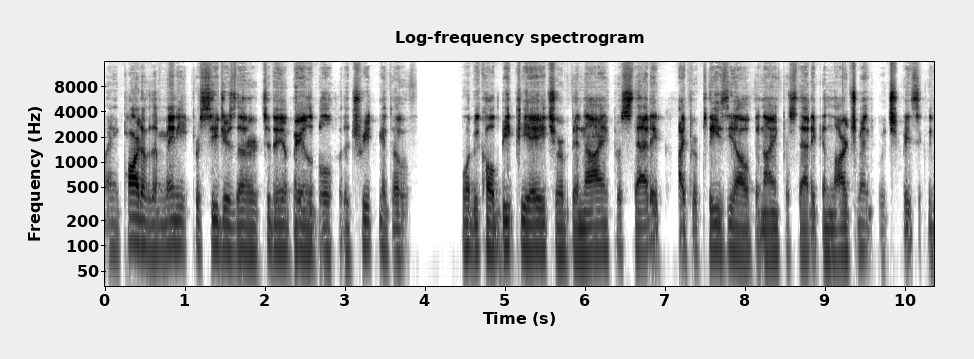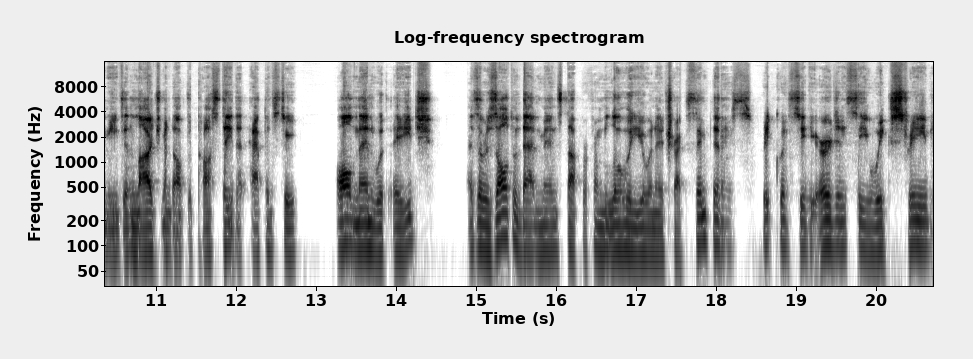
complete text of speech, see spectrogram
and part of the many procedures that are today available for the treatment of what we call BPH or benign prostatic hyperplasia or benign prostatic enlargement, which basically means enlargement of the prostate that happens to all men with age. As a result of that, men suffer from lower urinary tract symptoms, frequency, urgency, weak stream,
